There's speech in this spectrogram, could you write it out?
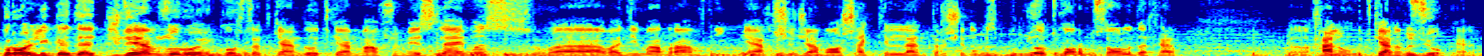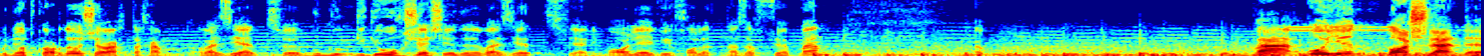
pro ligada juda yam zo'r o'yin ko'rsatgandi o'tgan mavsum eslaymiz va vadim abramovning yaxshi jamoa shakllantirishini biz bunyodkor misolida ham hali unutganimiz yo'q. Ya'ni bunyodkorda o'sha vaqtda ham vaziyat e, bugungiga o'xshash edi vaziyat ya'ni moliyaviy holatni nazarda tutyapman. Va o'yin boshlandi.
